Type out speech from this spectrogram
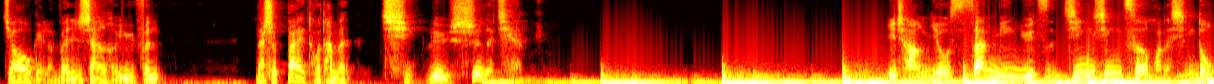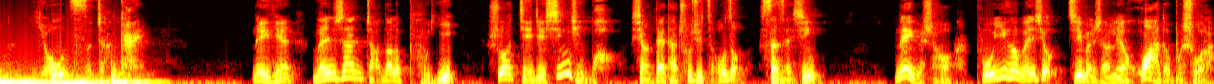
交给了文山和玉芬，那是拜托他们请律师的钱。一场由三名女子精心策划的行动由此展开。那一天，文山找到了溥仪，说姐姐心情不好。想带他出去走走，散散心。那个时候，溥仪和文秀基本上连话都不说了，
